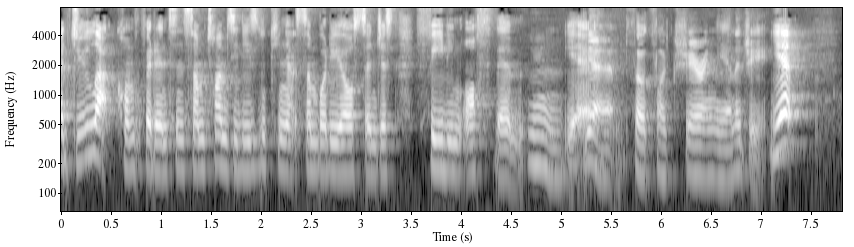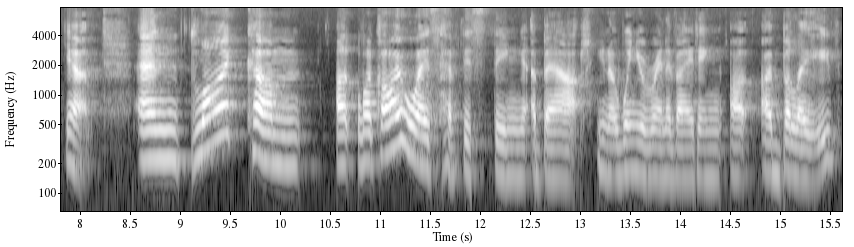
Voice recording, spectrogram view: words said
I do lack confidence, and sometimes it is looking at somebody else and just feeding off them. yeah. Yeah. So it's like sharing the energy. Yep. Yeah, and like um, like I always have this thing about you know when you're renovating, I, I believe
